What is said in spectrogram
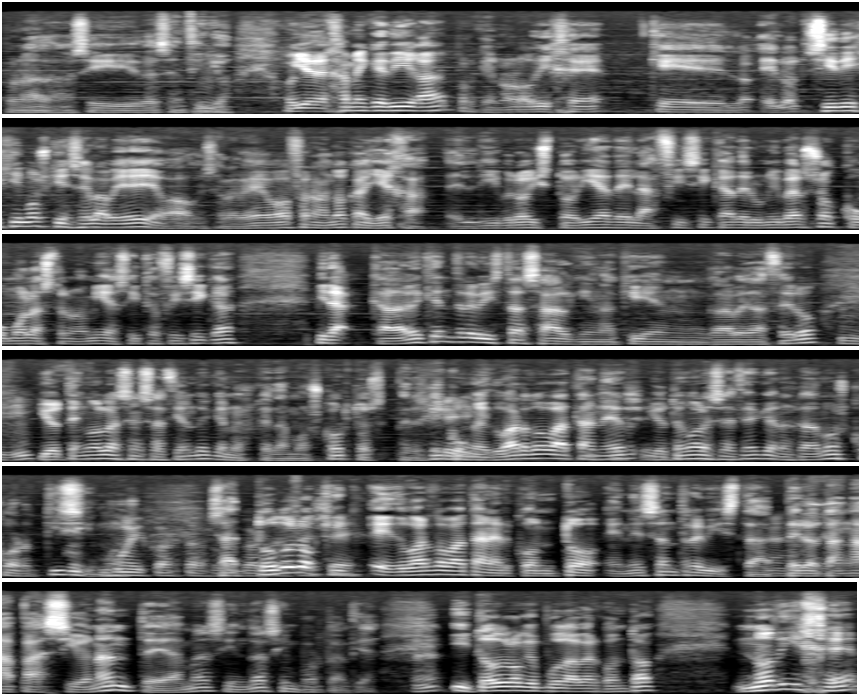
pues nada, así de sencillo. Oye, déjame que diga, porque no lo dije, que sí dijimos quién se lo había llevado. Se lo había llevado Fernando Calleja, el libro Historia de la Física del Universo, cómo las astronomía se hizo física. Mira, cada vez que entrevistas a alguien aquí en Gravedad Cero, yo tengo la sensación de que nos quedamos cortos. Pero es que con Eduardo Bataner, yo tengo la sensación de que nos quedamos cortísimos. Muy cortos. O sea, todo lo que Eduardo Bataner contó en esa entrevista, pero tan apasionante, además sin darse importancia, ¿Eh? y todo lo que pudo haber contado, no dije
